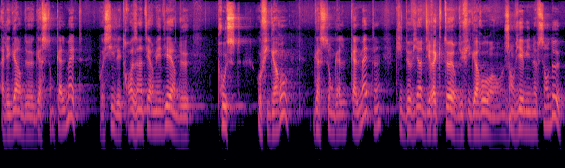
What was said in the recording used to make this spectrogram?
à l'égard de Gaston Calmette. Voici les trois intermédiaires de Proust au Figaro. Gaston Calmette, hein, qui devient directeur du Figaro en janvier 1902.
